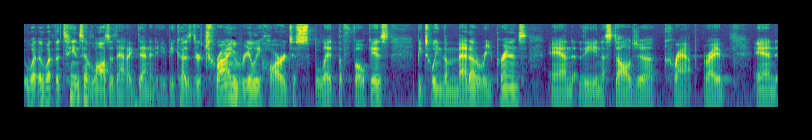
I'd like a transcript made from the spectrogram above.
what what the teens have lost is that identity because they're trying really hard to split the focus between the meta reprints and the nostalgia crap. Right and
